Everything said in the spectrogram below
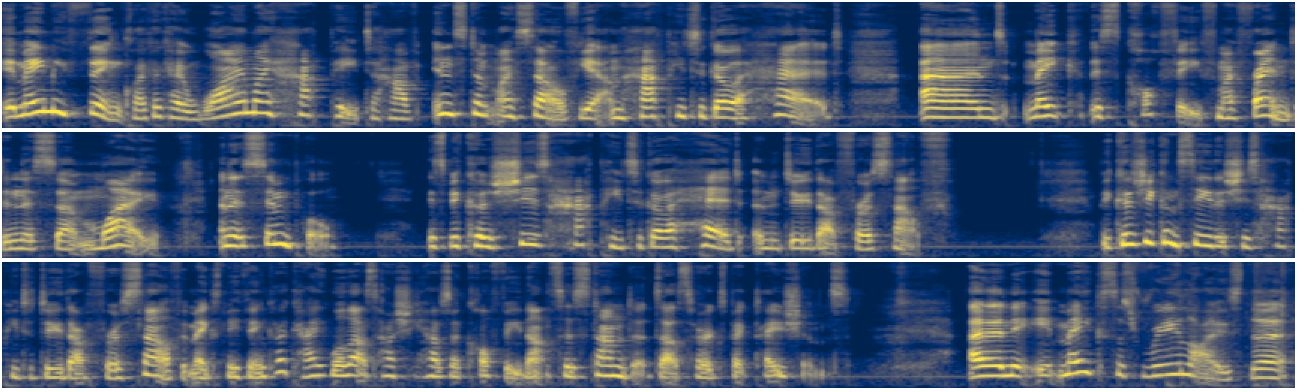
it made me think, like, okay, why am I happy to have instant myself, yet I'm happy to go ahead and make this coffee for my friend in this certain way. And it's simple. It's because she's happy to go ahead and do that for herself. Because you can see that she's happy to do that for herself, it makes me think, okay, well, that's how she has her coffee. That's her standard That's her expectations. And it makes us realize that,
